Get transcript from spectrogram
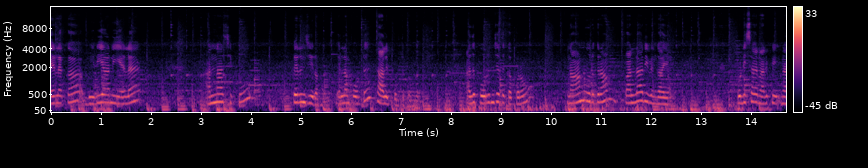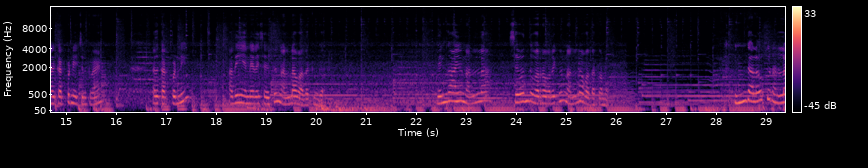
ஏலக்காய் பிரியாணி இலை அன்னாசிப்பூ பெருஞ்சீரகம் எல்லாம் போட்டு தாளி போட்டுக்கோங்க அது பொரிஞ்சதுக்கப்புறம் நானூறு கிராம் பல்லாரி வெங்காயம் பொடிசாக நறுக்கி நறு கட் பண்ணி வச்சுருக்கிறேன். அதை கட் பண்ணி அதையும் எண்ணெயில் சேர்த்து நல்லா வதக்குங்க. வெங்காயம் நல்லா சிவந்து வர்ற வரைக்கும் நல்லா வதக்கணும். இந்த அளவுக்கு நல்லா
